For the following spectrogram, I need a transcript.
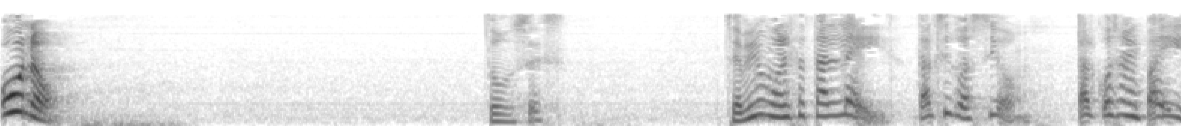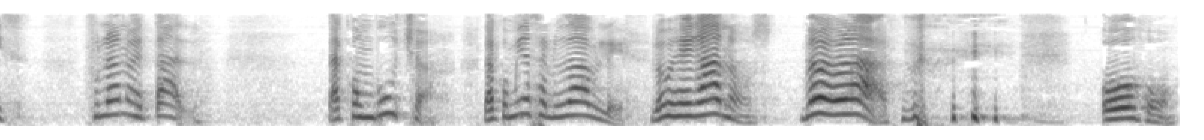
uno. Entonces, si a mí me molesta tal ley, tal situación, tal cosa en el país, fulano de tal, la kombucha, la comida saludable, los veganos, bla, bla, bla. Ojo,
